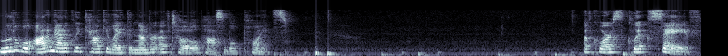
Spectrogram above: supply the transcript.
Moodle will automatically calculate the number of total possible points. Of course, click Save.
